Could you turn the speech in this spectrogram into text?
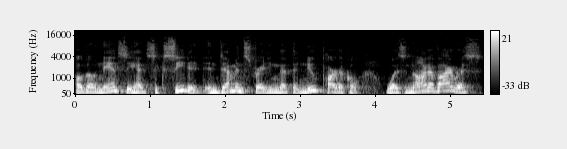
although Nancy had succeeded in demonstrating that the new particle was not a virus,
